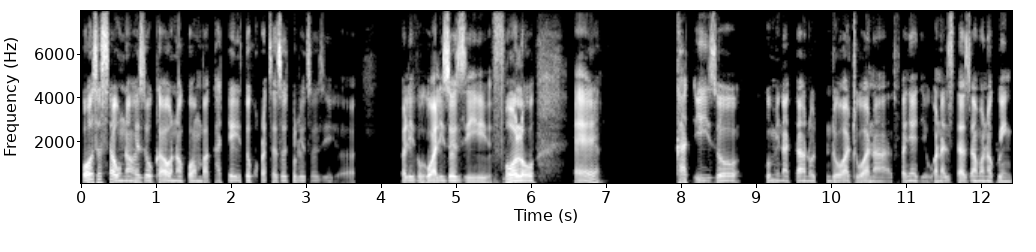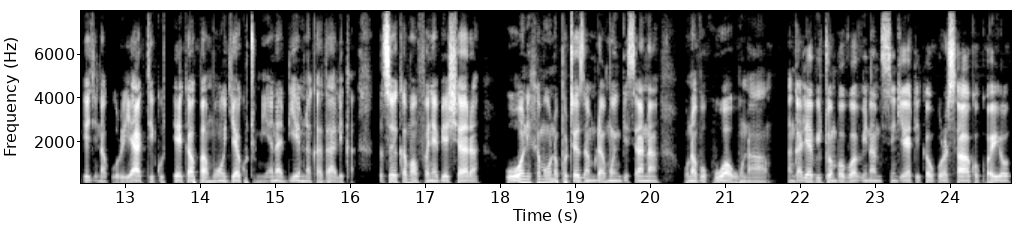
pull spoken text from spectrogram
Kwa hiyo sasa unaweza ukaona kwamba kati ya hizo kurasa zote ulizozi uh, walizozifollow eh, kati hizo kumi na tano ndo watu wanafanyaje wanazitazama na kuengage na kureact kucheka pamoja kutumiana DM na kadhalika. Sasa wewe kama mfanyabiashara huoni kama unapoteza muda mwingi sana unavyokuwa unaangalia vitu ambavyo havina msingi katika ukurasa wako. Kwa hiyo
